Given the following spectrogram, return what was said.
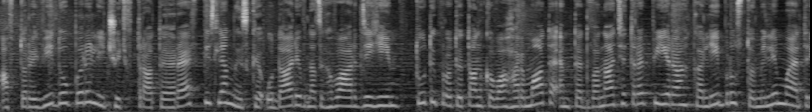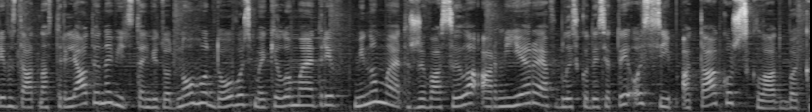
Автори відео перелічують втрати РФ після низки ударів Нацгвардії. Тут і протитанкова гармата МТ-12 «Рапіра» калібру 100 мм, здатна стріляти на відстань від 1 до 8 кілометрів. Міномет жива сила армії РФ близько 10 осіб, а також склад БК.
